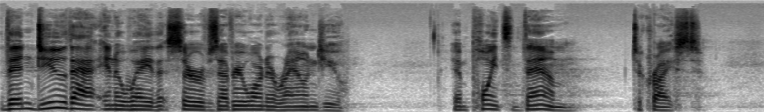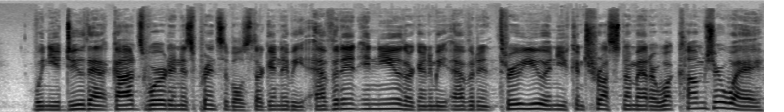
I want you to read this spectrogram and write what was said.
Then do that in a way that serves everyone around you and points them to Christ. When you do that, God's word and his principles, they're going to be evident in you, they're going to be evident through you, and you can trust no matter what comes your way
